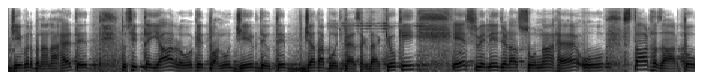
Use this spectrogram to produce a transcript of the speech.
ਜੇਵਰ ਬਣਾਉਣਾ ਹੈ ਤੇ ਤੁਸੀਂ ਤਿਆਰ ਰਹੋ ਕਿ ਤੁਹਾਨੂੰ ਜੇਬ ਦੇ ਉੱਤੇ ਜ਼ਿਆਦਾ ਬੋਝ ਪੈ ਸਕਦਾ ਹੈ। ਕਿਉਂਕਿ ਇਸ ਵੇਲੇ ਜਿਹੜਾ ਸੋਨਾ ਹੈ, ਉਹ 67000 ਤੋਂ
